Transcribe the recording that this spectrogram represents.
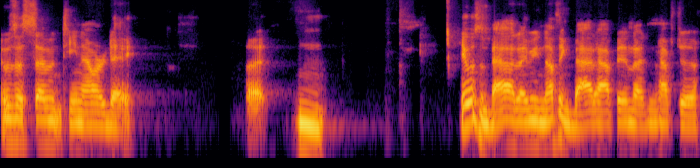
It was a 17 hour day, but hmm. it wasn't bad. I mean, nothing bad happened. I didn't have to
